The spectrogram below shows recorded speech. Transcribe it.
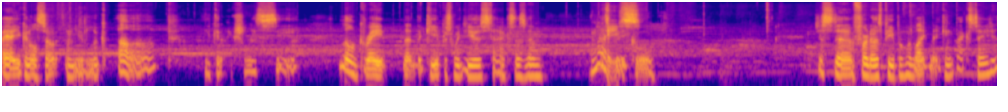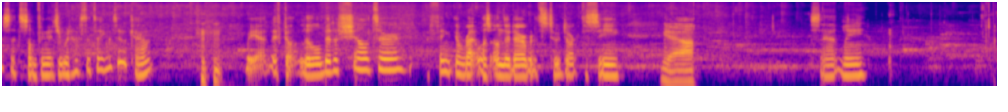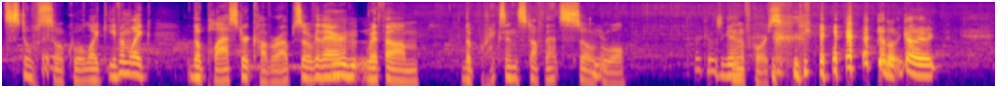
Oh, yeah, you can also, when you look up, you can actually see a little grate that the keepers would use to access them. That's pretty Nice. cool. Just uh, for those people who like making backstages, that's something that you would have to take into account. but yeah, they've got a little bit of shelter. I think the rat was under there, but it's too dark to see, Yeah. sadly. It's still so cool. Like even like the plaster cover-ups over there Mhm. with um the bricks and stuff. That's so Yeah. cool. There goes And again. of course, gotta, gotta,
